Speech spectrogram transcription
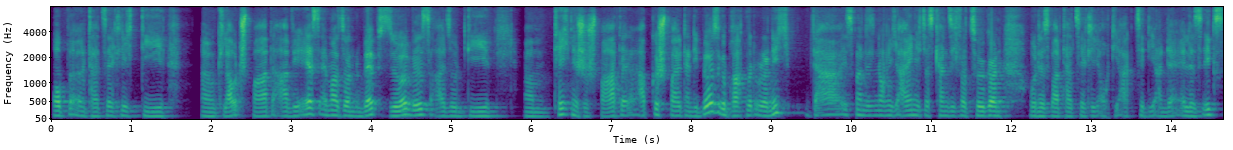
ob äh, tatsächlich die äh, Cloud-Sparte AWS, Amazon Web Service, also die ähm, technische Sparte, abgespalten an die Börse gebracht wird oder nicht. Da ist man sich noch nicht einig, das kann sich verzögern. Und es war tatsächlich auch die Aktie, die an der LSX,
